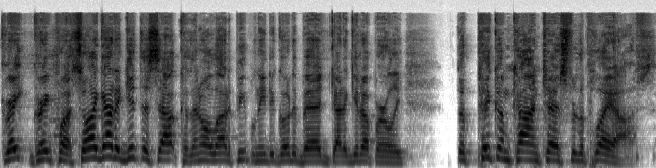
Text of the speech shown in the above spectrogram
great, great point. So I got to get this out because I know a lot of people need to go to bed, got to get up early. The pick'em contest for the playoffs.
